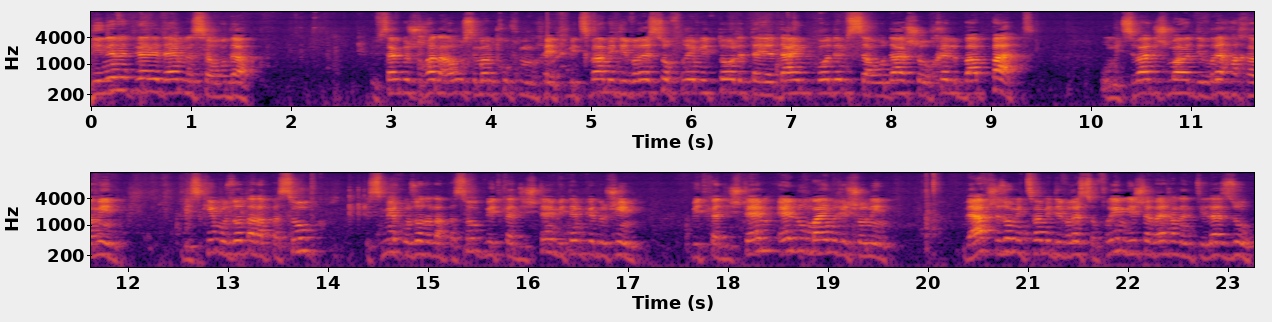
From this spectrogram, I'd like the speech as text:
דיני נטילת ידיים לסעודה. נפסק בשולחן ערוך סימן קנ"ח מצווה מדברי סופרים ליטול את הידיים קודם סעודה שאוכל בה פת ומצווה לשמוע דברי חכמים. והסכימו זאת על הפסוק הסמיכו זאת על הפסוק והתקדישתם והייתם קדושים והתקדישתם אלו מים ראשונים ואף שזו מצווה מדברי סופרים יש לברך על הנטילה זו.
